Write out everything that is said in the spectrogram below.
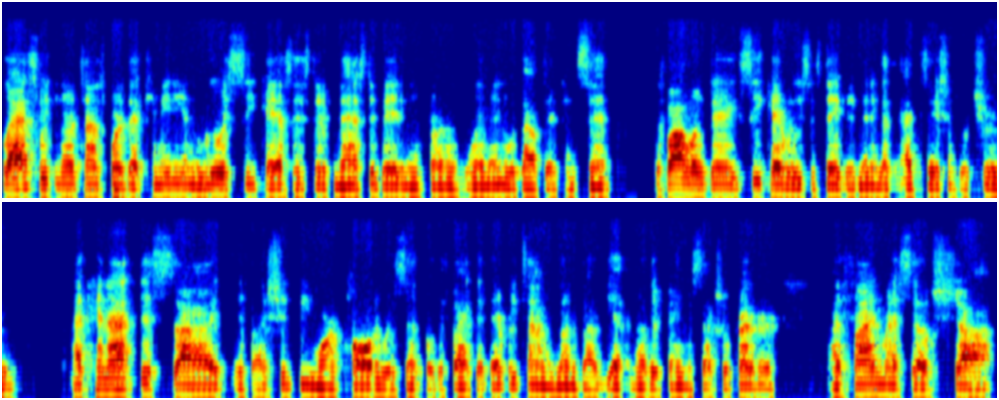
Last week, the New York Times reported that comedian Louis C.K. has a history of masturbating in front of women without their consent. The following day, C.K. released a statement admitting that the accusations were true. I cannot decide if I should be more appalled or resentful the fact that every time we learn about yet another famous sexual predator, I find myself shocked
